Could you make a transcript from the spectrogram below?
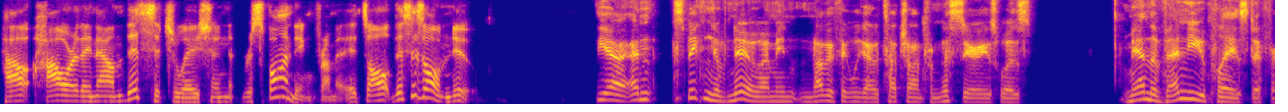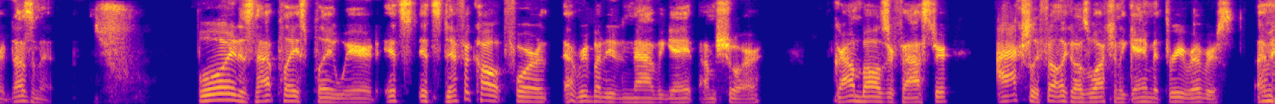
how how are they now in this situation responding from it? It's all this is all new. Yeah, and speaking of new, I mean, another thing we got to touch on from this series was man, the venue plays different, doesn't it? Boy, does that place play weird. It's it's difficult for everybody to navigate, I'm sure. Ground balls are faster. I actually felt like I was watching a game at Three Rivers. I mean,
